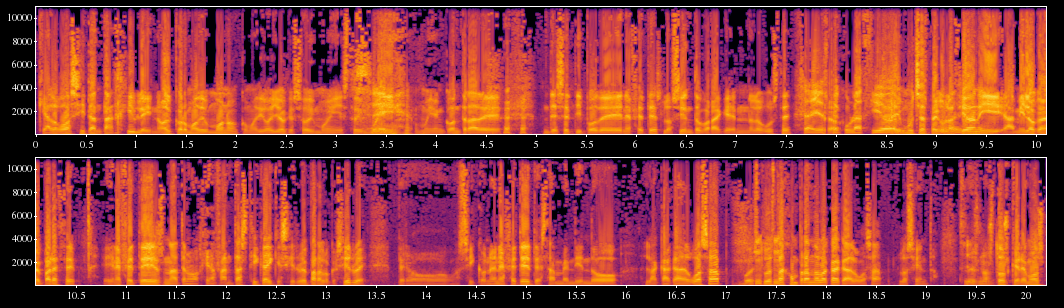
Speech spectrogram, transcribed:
que algo así tan tangible y no el cormo de un mono, como digo yo, que soy muy, estoy Sí. muy, muy en contra de, de ese tipo de NFTs, lo siento para que no le guste. O sea, hay especulación. Hay mucha especulación ¿no? y a mí lo que me parece, NFT es una tecnología fantástica y que sirve para lo que sirve. Pero si con NFT te están vendiendo la caca del WhatsApp, pues tú estás comprando la caca del WhatsApp, lo siento. Entonces Sí. nosotros queremos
